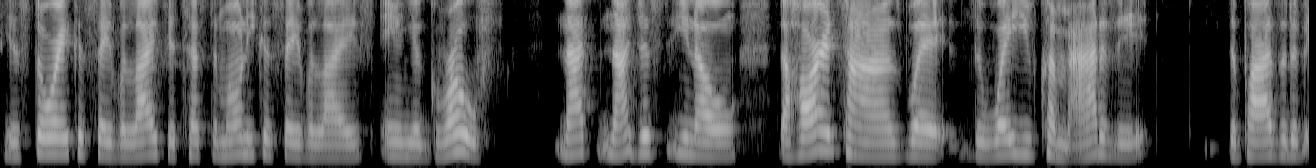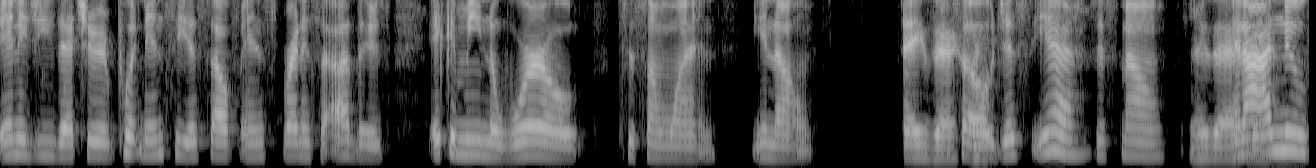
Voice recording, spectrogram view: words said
your story could save a life your testimony could save a life and your growth not not just you know the hard times but the way you've come out of it the positive energy that you're putting into yourself and spreading to others it can mean the world to someone you know Exactly. so just yeah just know exactly. and I knew,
